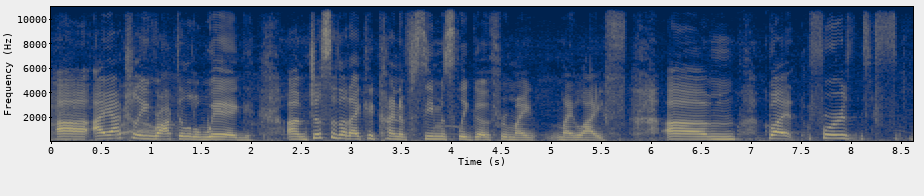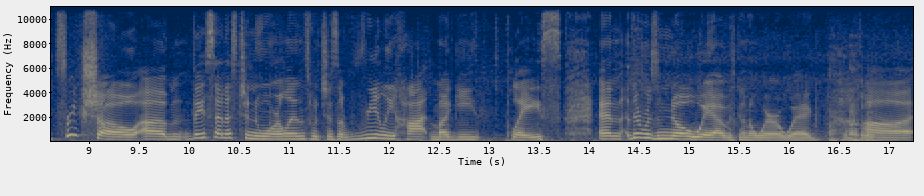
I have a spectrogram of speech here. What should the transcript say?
Uh, I actually rocked a little wig um, just so that I could kind of seamlessly go through my my life. Um, but for Freak Show, um, they sent us to New Orleans, which is a really hot, muggy place, and there was no way I was going to wear a wig. Uh,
